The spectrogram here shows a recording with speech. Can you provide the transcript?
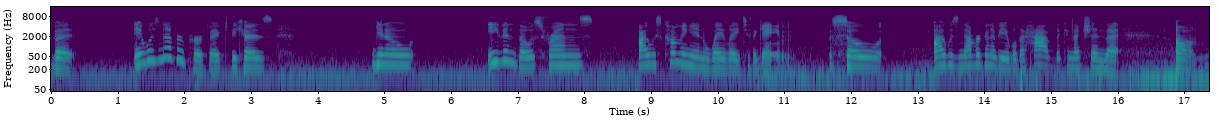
but it was never perfect because you know, even those friends, I was coming in way late to the game. So I was never going to be able to have the connection that um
